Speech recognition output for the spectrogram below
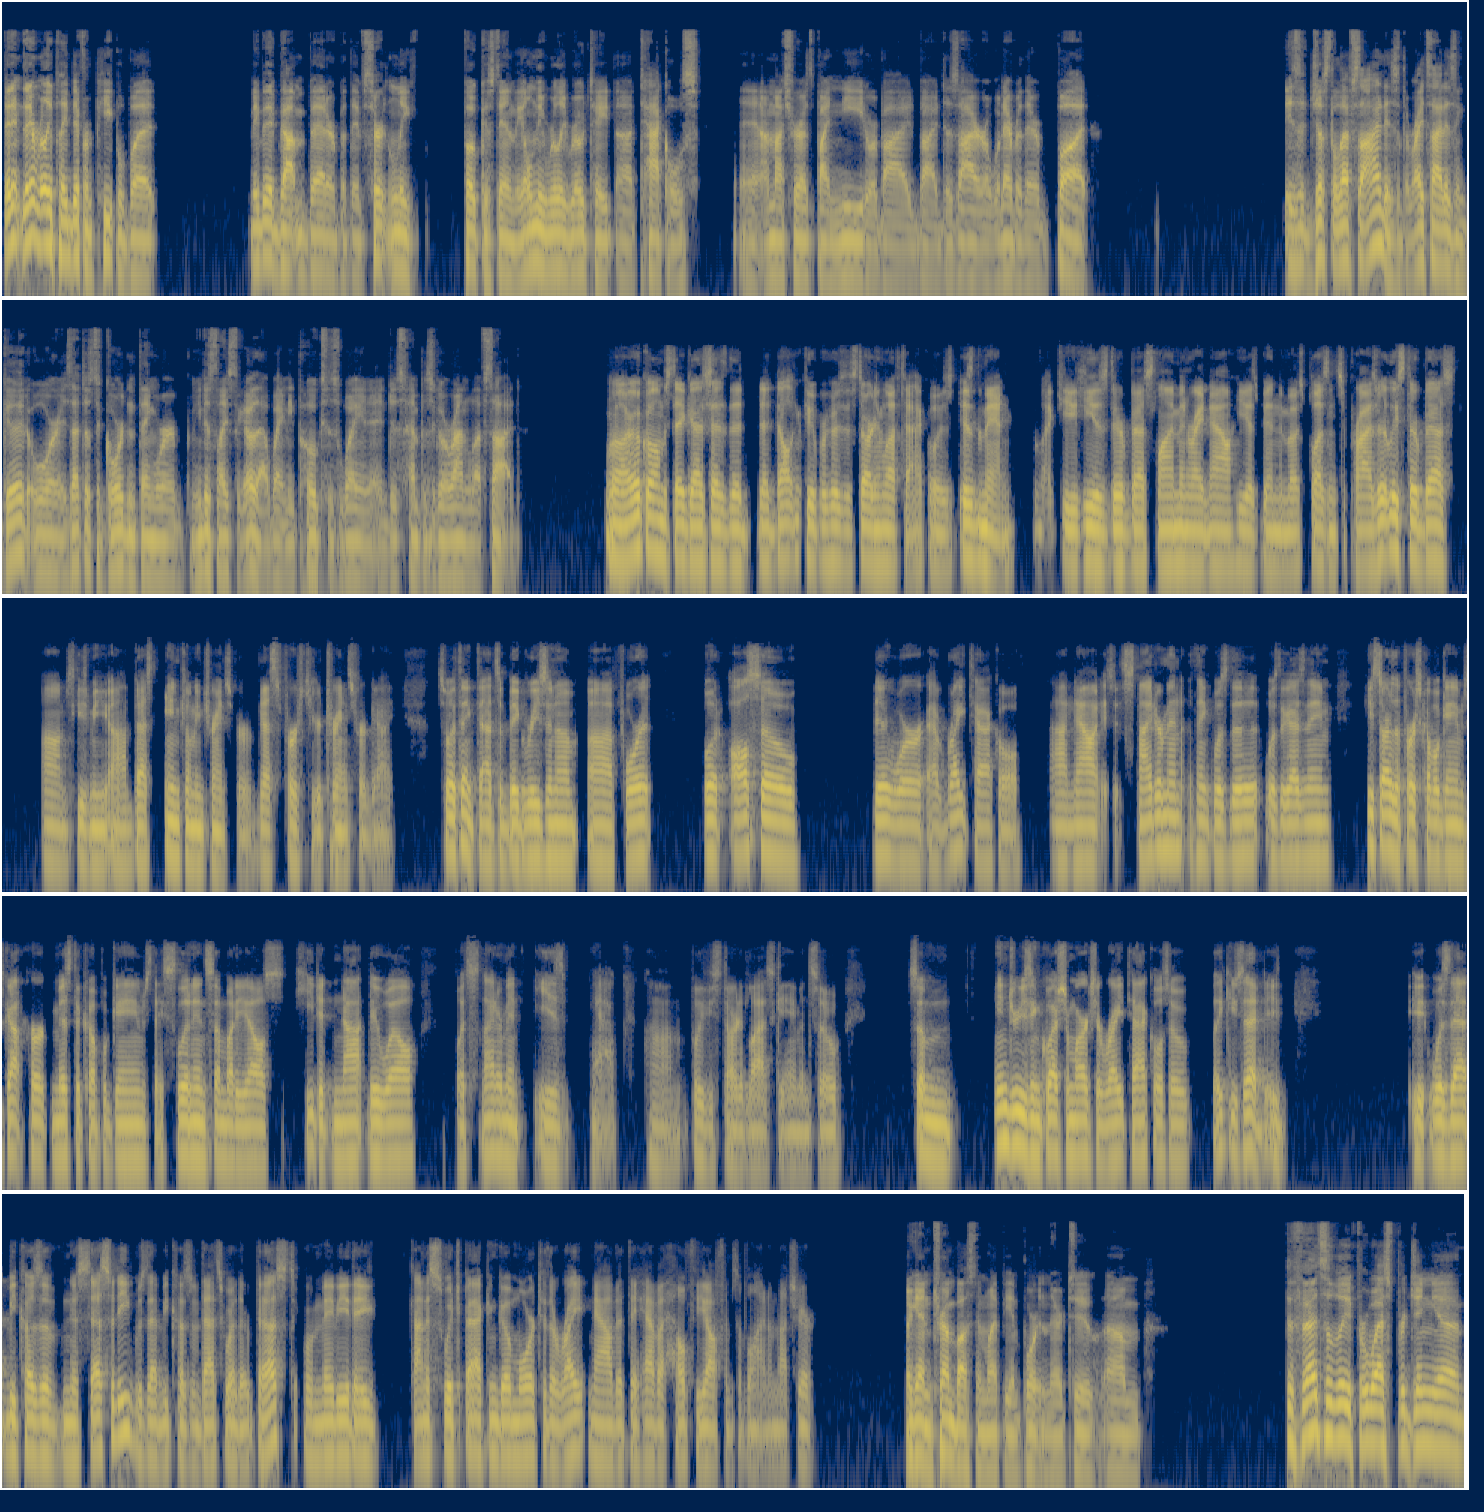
they didn't they didn't really play different people, but maybe they've gotten better, but they've certainly focused in. They only really rotate uh, tackles. And I'm not sure it's by need or by by desire or whatever there, but is it just the left side? Is it the right side isn't good, or is that just a Gordon thing where he just likes to go that way and he pokes his way and, and just happens to go around the left side? Well, our Oklahoma State guy says that, that Dalton Cooper, who's the starting left tackle, is is the man. Like he he is their best lineman right now. He has been the most pleasant surprise, or at least their best um, excuse me, uh, best incoming transfer, best first year transfer guy. So I think that's a big reason of, uh, for it. But also, there were at right tackle. Uh, now is it Snyderman? I think was the was the guy's name. He started the first couple games, got hurt, missed a couple games. They slid in somebody else. He did not do well, but Snyderman is back. Um, I believe he started last game, and so some injuries and question marks at right tackle. So, like you said, it, it, was that because of necessity? Was that because of that's where they're best, or maybe they kind of switch back and go more to the right now that they have a healthy offensive line? I'm not sure. Again, Trent Buston might be important there too. Um, defensively for West Virginia,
